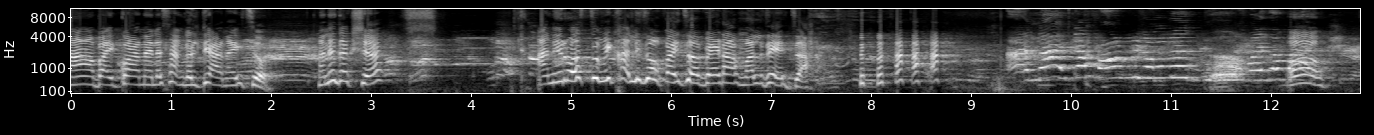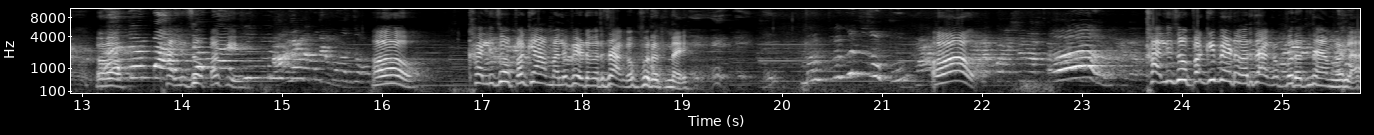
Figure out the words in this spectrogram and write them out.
हा बायको आणायला सांगल ती आणायचं. हा ना दक्ष? आणि रोज तुम्ही खाली झोपायचं बेड आम्हाला द्यायचा. खाली झोपा की. हो. खाली झोपा की आम्हाला बेडवर जागा पुरत नाही. ओ खाली झोपा की बेडवर जागा पुरत नाही आम्हाला.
